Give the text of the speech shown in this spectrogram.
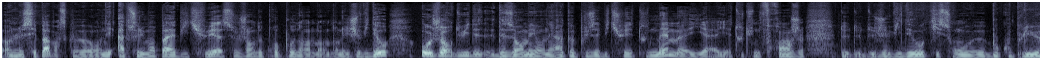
On ne le sait pas parce qu'on n'est absolument pas habitué à ce genre de propos dans, les jeux vidéo. Aujourd'hui, désormais, on est un peu plus habitué tout de même. Il y a, toute une frange de, jeux vidéo qui sont euh, beaucoup plus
